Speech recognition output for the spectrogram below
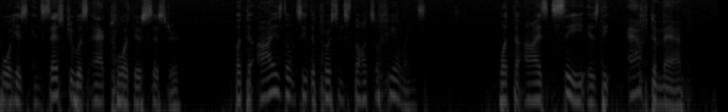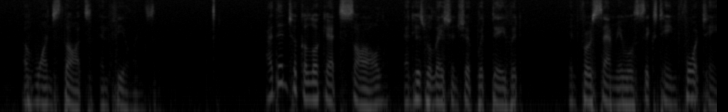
for his incestuous act toward their sister, but the eyes don't see the person's thoughts or feelings. What the eyes see is the aftermath of one's thoughts and feelings. I then took a look at Saul and his relationship with David in 1 Samuel 16:14.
